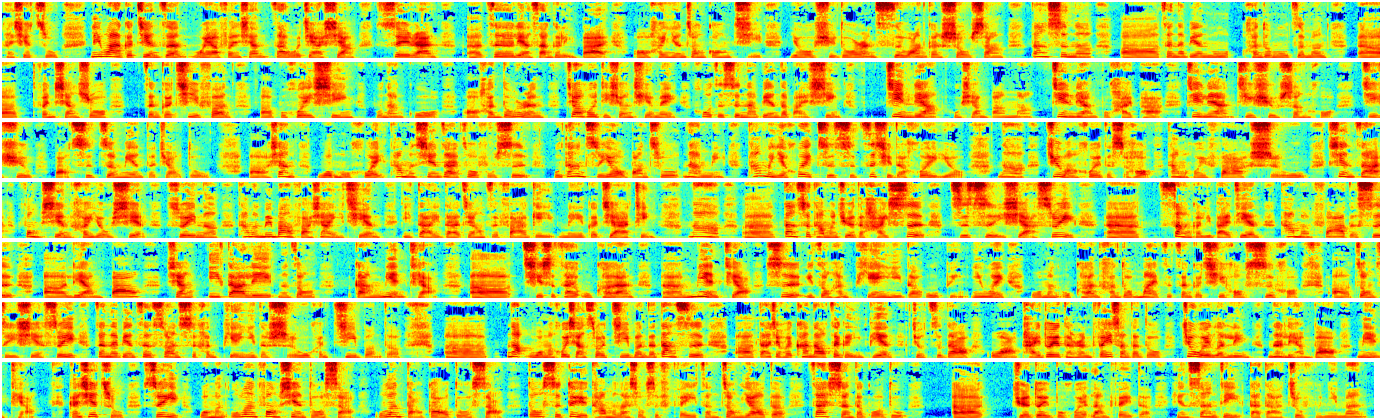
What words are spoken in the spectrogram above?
感谢主。另外一个见证，我要分享，在我家乡，虽然呃这两三个礼拜哦很严重攻击，有许多人死亡跟受伤，但是呢，呃在那边牧很多母子们呃分享说，整个气氛啊、不灰心不难过啊、很多人教会弟兄姐妹或者是那边的百姓，尽量互相帮忙。尽量不害怕，尽量继续生活，继续保持正面的角度。啊、像我母会，他们现在做服事，不但只有帮助难民，他们也会支持自己的会友。那聚完会的时候，他们会发食物。现在奉献很有限，所以呢，他们没办法像以前一袋一袋这样子发给每一个家庭。那呃，但是他们觉得还是支持一下，所以呃，呃上个礼拜天他。他们发的是呃两包像意大利那种。干面条，呃，其实，在乌克兰，呃，面条是一种很便宜的物品，因为我们乌克兰很多麦子，整个气候适合呃种这些，所以在那边这算是很便宜的食物，很基本的。呃，那我们会想说基本的，但是啊、呃，大家会看到这个影片就知道，哇，排队的人非常的多，就为了领那两包面条。感谢主，所以我们无论奉献多少，无论祷告多少，都是对于。对他们来说是非常重要的，在神的国度，呃，绝对不会浪费的。愿上帝大大祝福你们。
